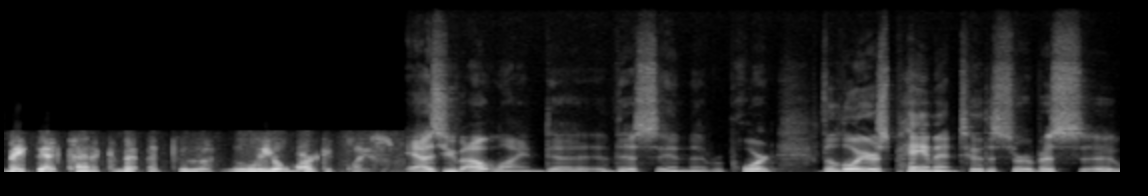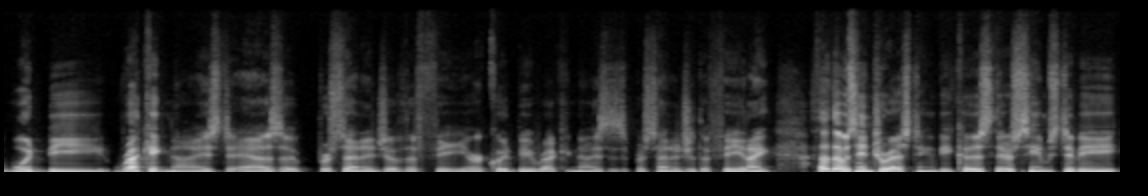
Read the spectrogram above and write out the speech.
make that kind of commitment to the, the legal marketplace. As you've outlined uh, this in the report, the lawyer's payment to the service uh, would be recognized as a percentage of the fee or could be recognized as a percentage of the fee. And I, I thought that was interesting because there seems to be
